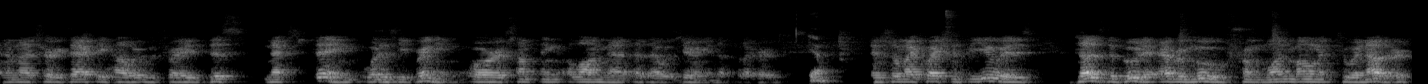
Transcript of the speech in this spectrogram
and I'm not sure exactly how it was phrased, this next thing, what is he bringing? Or something along that as I was hearing it, that's what I heard. Yeah. And so my question for you is, does the Buddha ever move from one moment to another?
